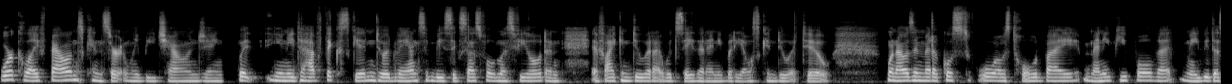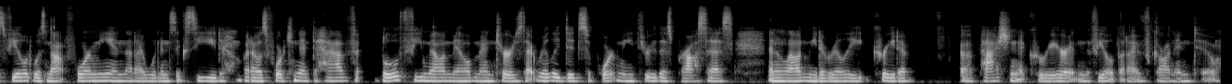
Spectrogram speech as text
Work life balance can certainly be challenging, but you need to have thick skin to advance and be successful in this field. And if I can do it, I would say that anybody else can do it too. When I was in medical school, I was told by many people that maybe this field was not for me and that I wouldn't succeed. But I was fortunate to have both female and male mentors that really did support me through this process and allowed me to really create a, a passionate career in the field that I've gone into.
